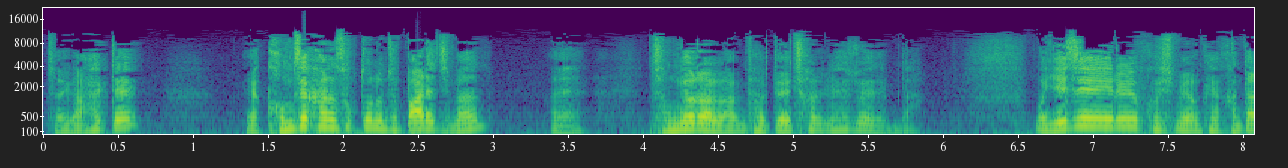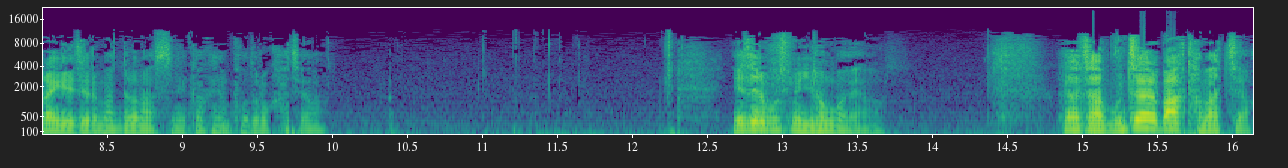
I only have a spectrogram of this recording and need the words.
저희가 할때 검색하는 속도는 좀 빠르지만 네. 정렬을 하려면 별도의 처리를 해줘야 됩니다. 뭐 예제를 보시면 그냥 간단하게 예제를 만들어 놨으니까 그냥 보도록 하죠. 예제를 보시면 이런 거예요. 그냥 자, 문자를 막 담았죠.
